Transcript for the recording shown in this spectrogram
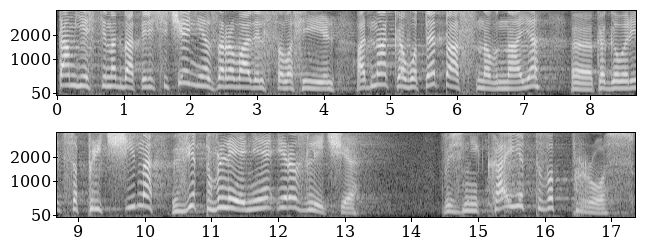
Там есть иногда пересечение Зарававель, Салафиэль. Однако вот это основная, э, как говорится, причина ветвления и различия. Возникает вопрос.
